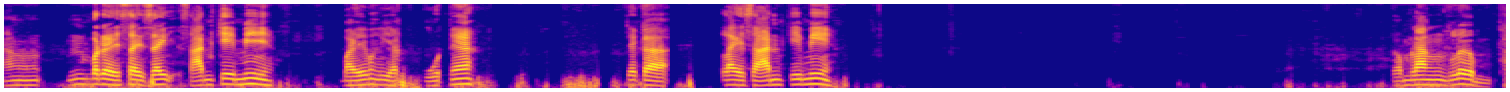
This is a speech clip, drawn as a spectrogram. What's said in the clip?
ทางมันบ่ได้ใส่ใส่สารเคมี ใบมันอยากปูดเนี่ยแต่ก็ไล่สารเคมี กำลังเริ่มท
